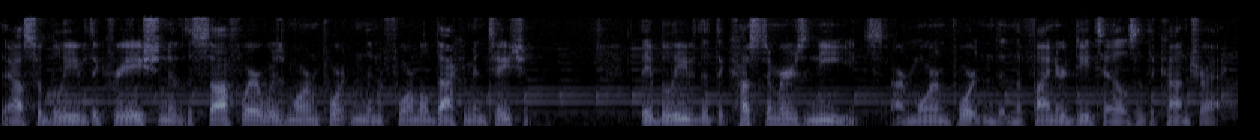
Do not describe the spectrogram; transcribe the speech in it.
They also believed the creation of the software was more important than formal documentation. They believed that the customer's needs are more important than the finer details of the contract.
